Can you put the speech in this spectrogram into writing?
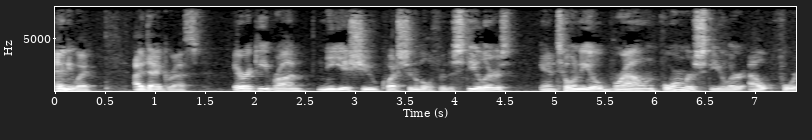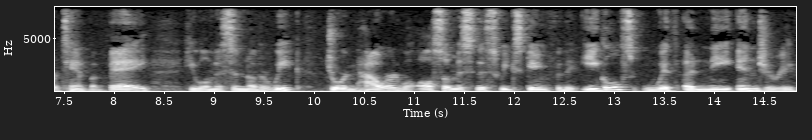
Anyway, I digress. Eric Ebron knee issue questionable for the Steelers. Antonio Brown, former Steeler, out for Tampa Bay. He will miss another week. Jordan Howard will also miss this week's game for the Eagles with a knee injury.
